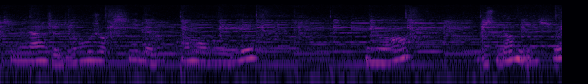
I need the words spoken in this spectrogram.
Petit mélange de rouge oxyde en violet et noir, plus blanc bien sûr.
